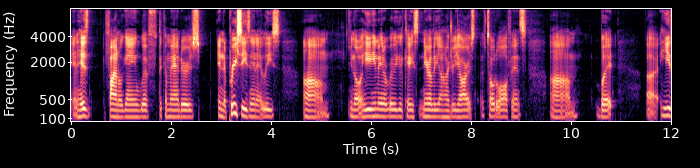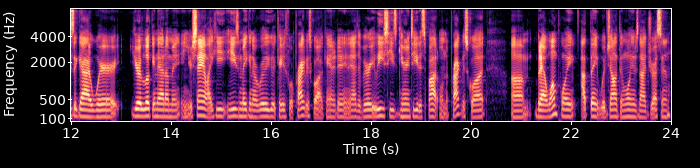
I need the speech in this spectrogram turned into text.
in his final game with the Commanders in the preseason, at least. Um, you know, he, he made a really good case, nearly 100 yards of total offense. Um, but uh, he's a guy where you're looking at him and, and, you're saying like he he's making a really good case for a practice squad candidate, and at the very least, he's guaranteed a spot on the practice squad. Um, but at one point, I think with Jonathan Williams not dressing,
